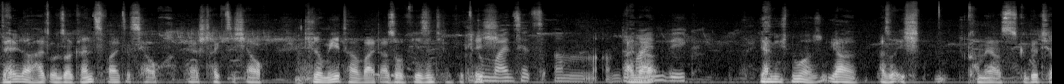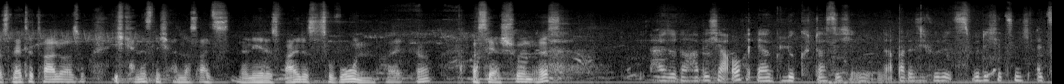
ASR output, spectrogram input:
Wälder. Halt unser Grenzwald ist ja auch, der streckt sich ja auch kilometerweit. Also wir sind hier Du wirklich. meinst jetzt ähm, am Einer- Mainweg. Ja, nicht nur. also, Ja, also ich komme ja aus gebürtig aus Nettetal oder so. Ich kenne es nicht anders, als in der Nähe des Waldes zu wohnen halt, ne? Was sehr schön ist. Also da habe ich ja auch eher Glück, dass ich, in, aber das, ich würde, das würde ich jetzt nicht als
